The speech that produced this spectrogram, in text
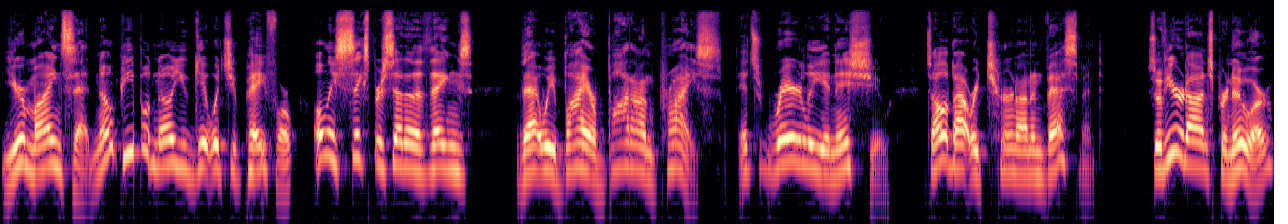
Your mindset. No, people know you get what you pay for. Only 6% of the things that we buy are bought on price. It's rarely an issue. It's all about return on investment. So if you're an entrepreneur,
